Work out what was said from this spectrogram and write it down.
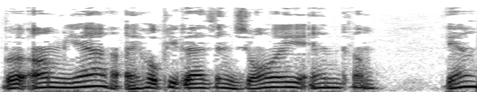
but um, yeah. I hope you guys enjoy and um. Yeah.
